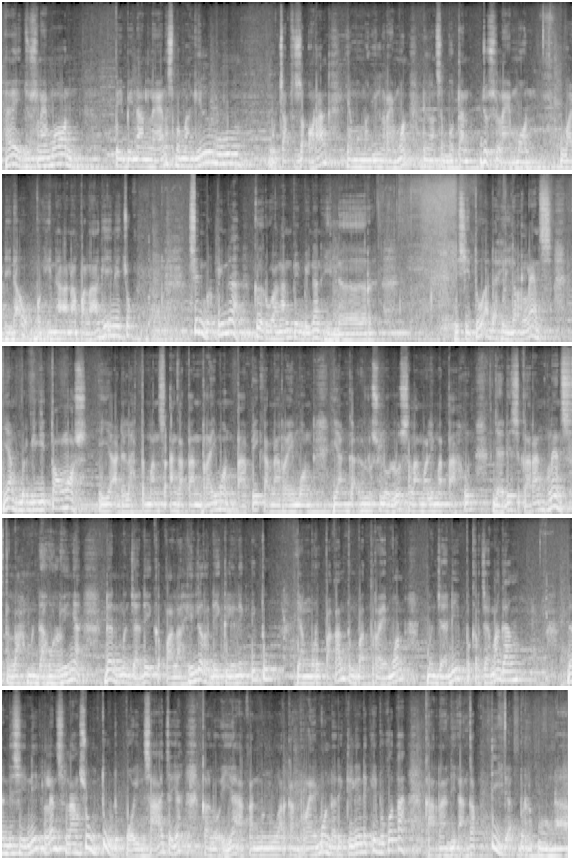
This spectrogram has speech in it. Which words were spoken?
Hei, Jus Lemon, pimpinan Lens memanggilmu. Ucap seseorang yang memanggil Raymond dengan sebutan Jus Lemon. Wadidaw, penghinaan apa lagi ini, Cuk? Sin berpindah ke ruangan pimpinan healer. Di situ ada healer Lens yang bergigi tongos. Ia adalah teman seangkatan Raymond, tapi karena Raymond yang gak lulus-lulus selama lima tahun, jadi sekarang Lens telah mendahuluinya dan menjadi kepala healer di klinik itu, yang merupakan tempat Raymond menjadi pekerja magang. Dan di sini Lens langsung to the point saja ya kalau ia akan mengeluarkan Raymond dari klinik ibu kota karena dianggap tidak berguna.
